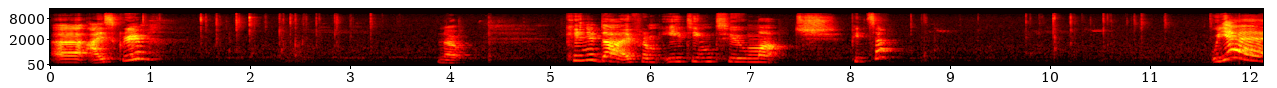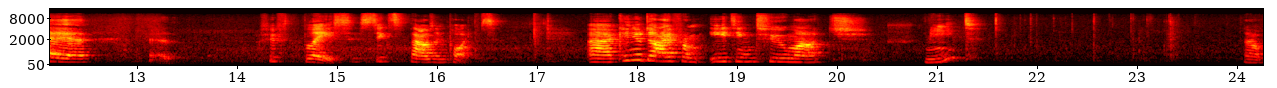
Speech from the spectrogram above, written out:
ice cream? No. Can you die from eating too much pizza? Yeah! Fifth place, 6,000 points. Uh, can you die from eating too much meat? No.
